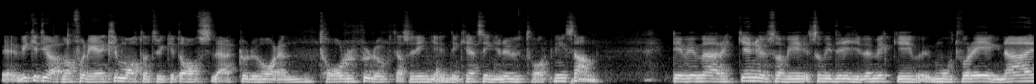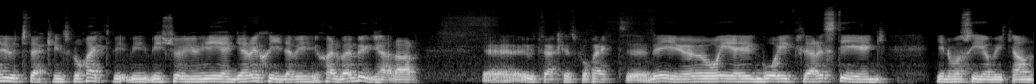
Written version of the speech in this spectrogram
Eh, vilket gör att man får ner klimatavtrycket avsevärt och du har en torr produkt. Alltså det, ingen, det krävs ingen uttorkning sen. Det vi märker nu som vi, som vi driver mycket mot våra egna utvecklingsprojekt. Vi, vi, vi kör ju i egen regi där vi själva är byggherrar. Eh, utvecklingsprojekt. Det är ju att e, gå ytterligare steg genom att se om vi kan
